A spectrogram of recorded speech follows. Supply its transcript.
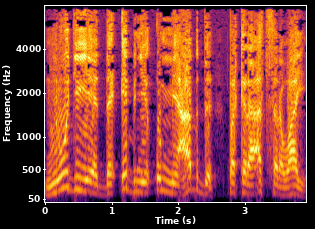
نودي يې د ابن ام عبد په قرائت سره وايي،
